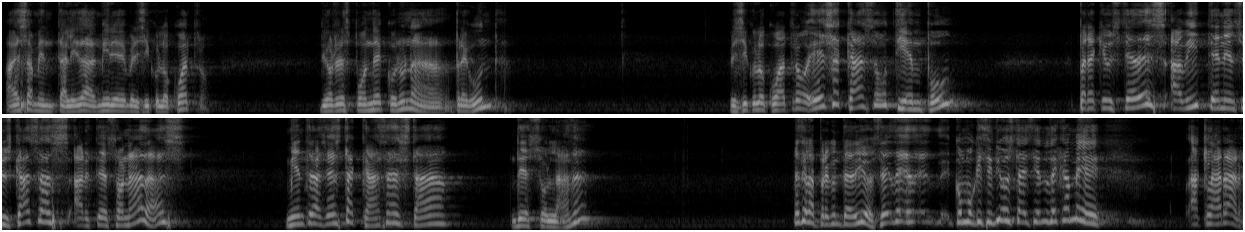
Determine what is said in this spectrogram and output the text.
a esa mentalidad? Mire versículo 4. Dios responde con una pregunta. Versículo 4, ¿es acaso tiempo para que ustedes habiten en sus casas artesonadas mientras esta casa está desolada? Esa es la pregunta de Dios. Como que si Dios está diciendo, déjame aclarar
